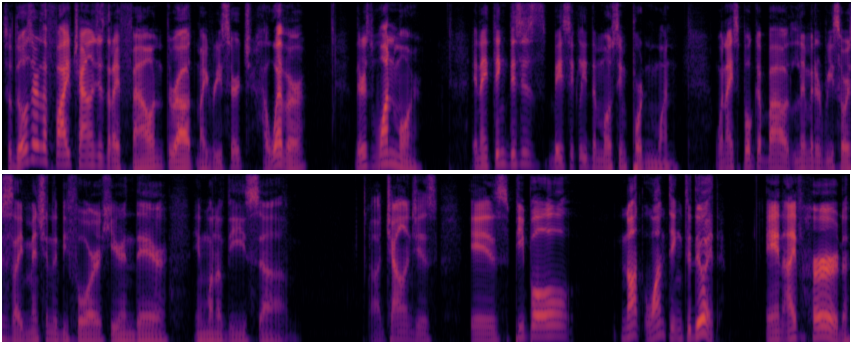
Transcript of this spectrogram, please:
so those are the five challenges that i found throughout my research however there's one more and I think this is basically the most important one. When I spoke about limited resources, I mentioned it before here and there in one of these um, uh, challenges, is people not wanting to do it. And I've heard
